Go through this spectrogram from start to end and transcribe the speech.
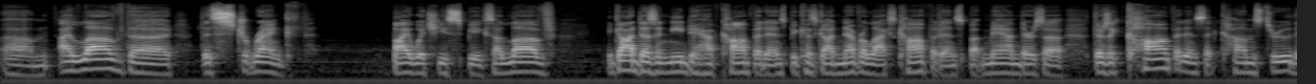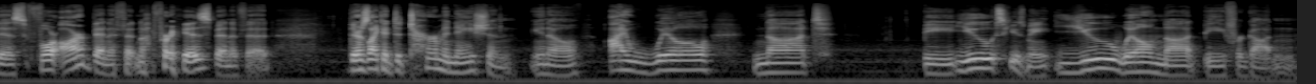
Um, I love the, the strength by which he speaks. I love God doesn't need to have confidence because God never lacks confidence, but man, there's a there's a confidence that comes through this for our benefit, not for his benefit there's like a determination, you know, I will not be you excuse me you will not be forgotten.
